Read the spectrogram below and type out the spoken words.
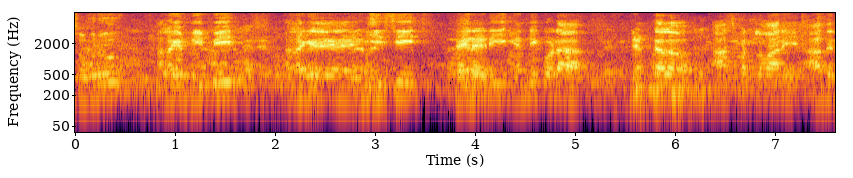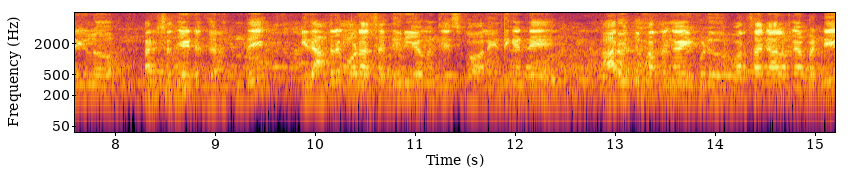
షుగరు అలాగే బీపీ అలాగే ఈసీ థైరాయిడ్ ఇవన్నీ కూడా డెంటల్ హాస్పిటల్ వారి ఆధ్వర్యంలో పరీక్ష చేయడం జరుగుతుంది. ఇది అందరూ కూడా సద్వినియోగం చేసుకోవాలి. ఎందుకంటే ఆరోగ్యపరంగా ఇప్పుడు వర్షాకాలం కాబట్టి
